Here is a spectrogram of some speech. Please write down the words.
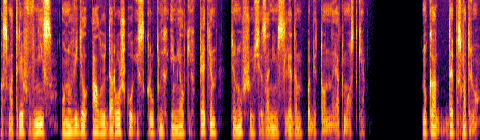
Посмотрев вниз, он увидел алую дорожку из крупных и мелких пятен, тянувшуюся за ним следом по бетонной отмостке. «Ну-ка, дай посмотрю».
